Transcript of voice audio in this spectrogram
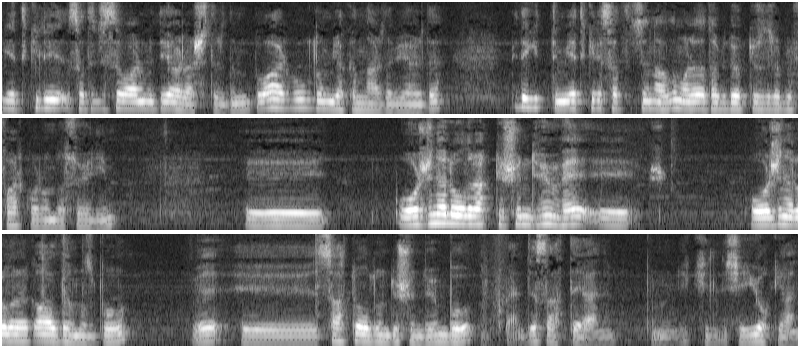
yetkili satıcısı var mı diye araştırdım. Var buldum yakınlarda bir yerde. Bir de gittim yetkili satıcını aldım. Arada tabii 400 lira bir fark var onu da söyleyeyim. Ee, orijinal olarak düşündüğüm ve e, orijinal olarak aldığımız bu ve e, sahte olduğunu düşündüğüm bu. Bence sahte yani. Bunun iki şeyi yok yani.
